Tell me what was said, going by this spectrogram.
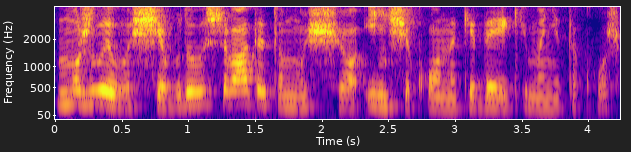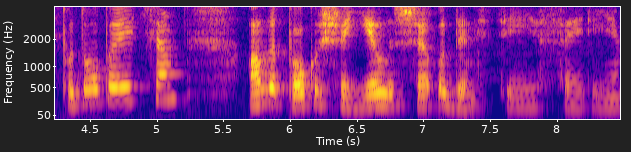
Можливо, ще буду вишивати, тому що інші коники деякі мені також подобаються. Але поки що є лише один з цієї серії.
